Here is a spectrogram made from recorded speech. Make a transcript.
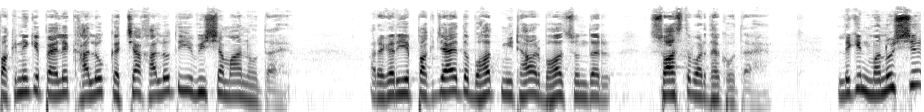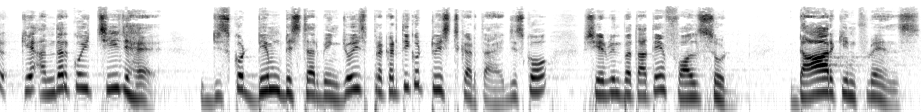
पकने के पहले खा लो, कच्चा खा लो तो ये विष समान होता है। और अगर ये पक जाए तो बहुत मीठा और बहुत सुंदर स्वास्थ्यवर्धक होता है। लेकिन मनुष्य के अंदर कोई चीज़ है जिसको डिम डिस्टर्बिंग जो इस प्रकृति को ट्विस्ट करता है, जिसको शेरविंद बताते हैं फॉल्सुड डार्क इन्फ्लुएंस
